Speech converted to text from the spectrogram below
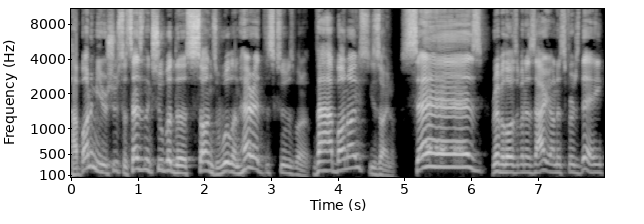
Habanim Yerushu, so it says in the Ksuba, the sons will inherit this Ksuba's bonim. Vahabonois, Yizoinu. Says Rebbe Loza ben Azariah on his first day,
